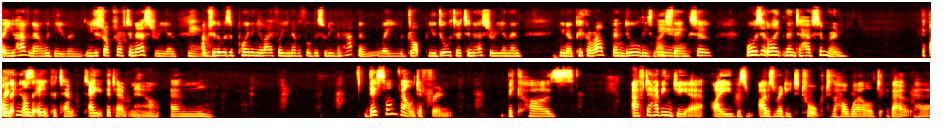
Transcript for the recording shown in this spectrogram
that you have now with you and you just dropped her off to nursery and yeah. i'm sure there was a point in your life where you never thought this would even happen where you would drop your daughter to nursery and then you know pick her up and do all these nice Yeah. things so what was it like then to have simran the on the, pregnancy, on the eighth attempt eighth attempt now. Um, this one felt different because after having Jiya, I was I was ready to talk to the whole world about her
